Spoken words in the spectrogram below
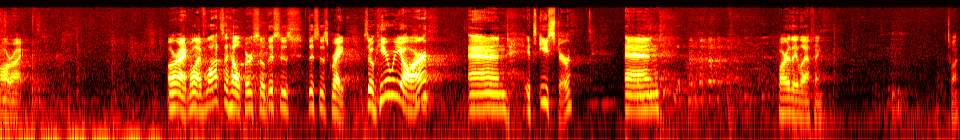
All right. All right. Well, I have lots of helpers, so this is this is great. So here we are, and it's Easter, and why are they laughing? Which one?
